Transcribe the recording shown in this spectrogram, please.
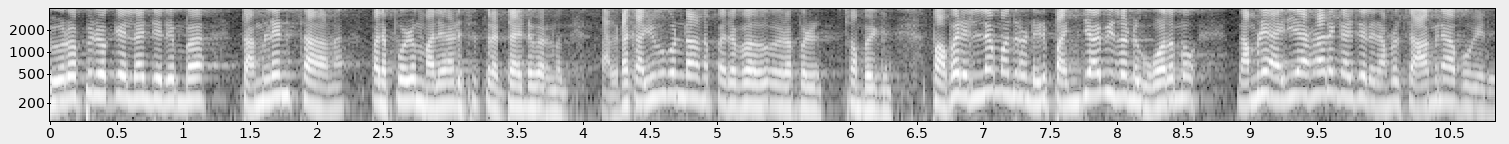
യൂറോപ്പിലൊക്കെ എല്ലാം ചെല്ലുമ്പോൾ തമിഴൻസാണ് പലപ്പോഴും മലയാളിസ് ത്രെട്ടായിട്ട് വരുന്നത് അവരുടെ കഴിവ് കൊണ്ടാണ് പല പലപ്പോഴും സംഭവിക്കുന്നത്. അപ്പോൾ അവരെല്ലാം വന്നിട്ടുണ്ട്. ഒരു പഞ്ചാബീസ് ഉണ്ട്. ഗോതമ്പ് നമ്മളെ അരിയാഹാരം കഴിച്ചല്ലേ? നമ്മൾ സ്റ്റാമിന പോയത്.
